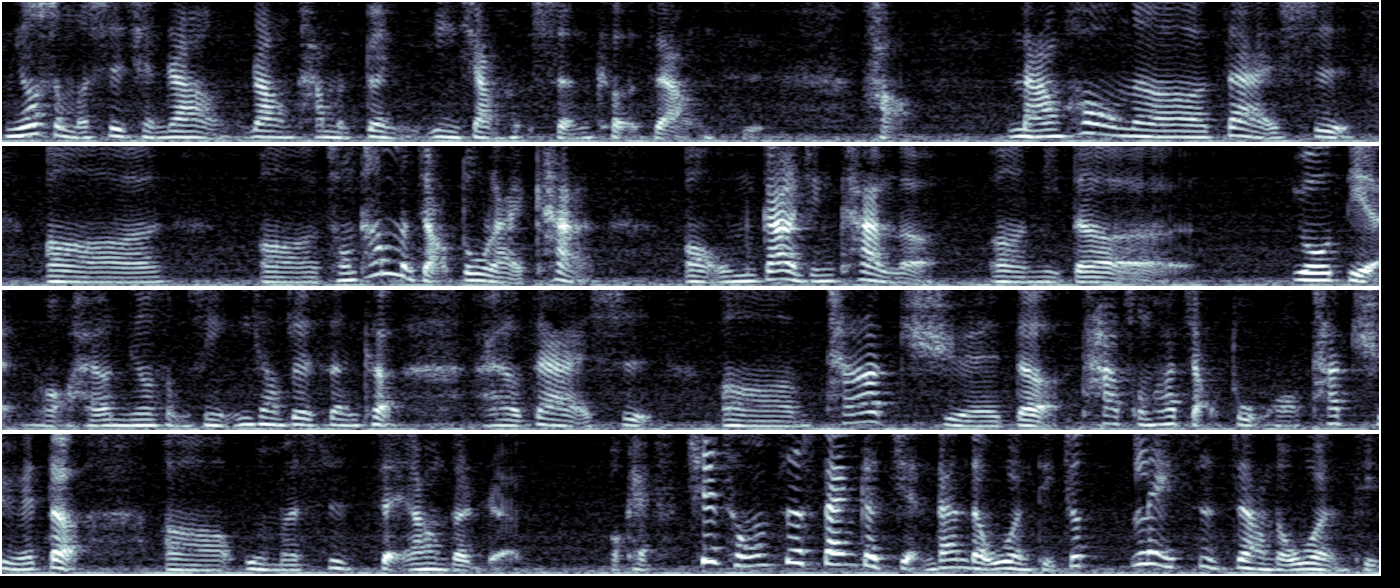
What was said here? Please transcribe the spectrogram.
你有什么事情让让他们对你印象很深刻？这样子，好，然后呢，再是呃呃，从他们角度来看，哦，我们刚刚已经看了，呃，你的优点哦，还有你有什么事情印象最深刻？还有再来是，呃，他觉得他从他角度哦，他觉得呃，我们是怎样的人？OK，其实从这三个简单的问题，就类似这样的问题，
